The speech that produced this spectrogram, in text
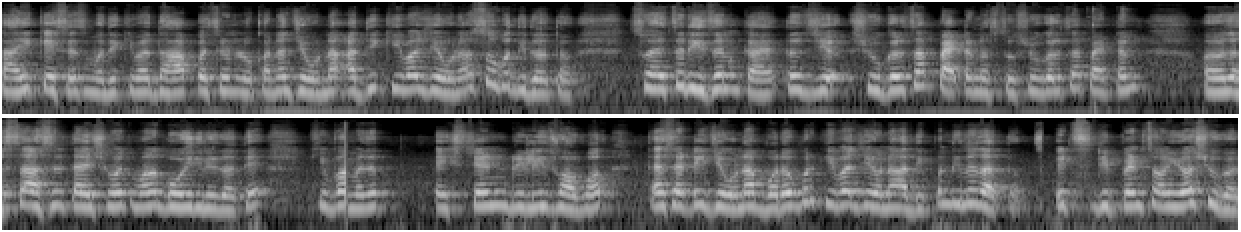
काही केसेसमध्ये किंवा दहा पर्सेंट लोकांना जेवणाआधी किंवा जेवणासोबत दिलं जातं. सो ह्याचं रिझन काय? तर जे शुगरचा पॅटर्न असतो. शुगरचा पॅटर्न जसा असेल त्या हिशोबाने तुम्हाला गोळी दिली जाते. किंवा म्हणजे एक्सटेंड रिलीज व्हावं त्यासाठी जेवणाबरोबर किंवा जेवणाआधी पण दिलं जातं. It's depends on your sugar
